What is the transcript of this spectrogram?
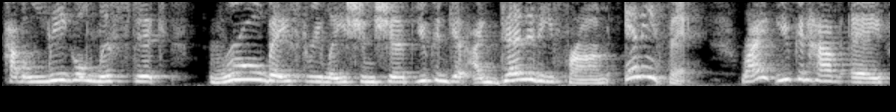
have a legalistic, rule based relationship. You can get identity from anything, right? You can have a,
